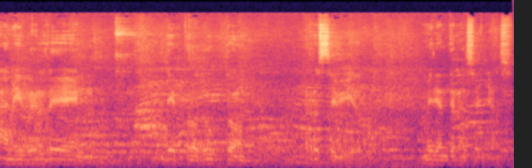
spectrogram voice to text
a nivel de, producto recibido mediante la enseñanza.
